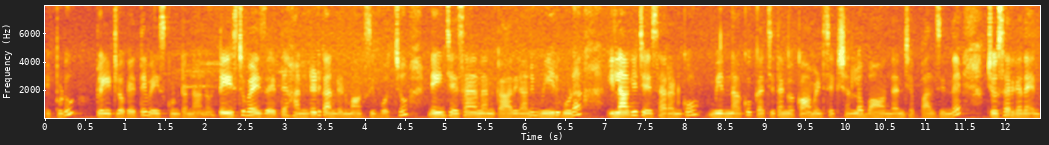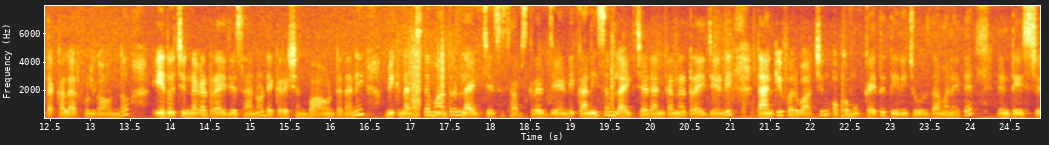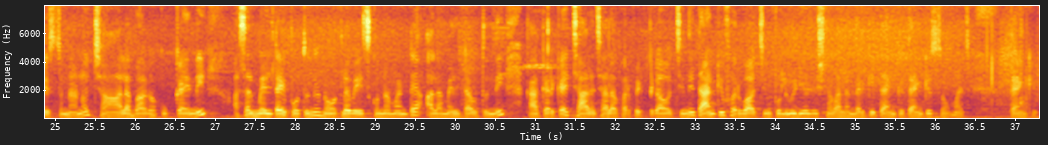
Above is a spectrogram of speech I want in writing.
ఇప్పుడు ప్లేట్లోకి అయితే వేసుకుంటున్నాను. టేస్ట్ వైజ్ అయితే హండ్రెడ్కి హండ్రెడ్ మార్క్స్ ఇవ్వచ్చు. నేను చేశానని కాదు కానీ మీరు కూడా ఇలాగే చేశారనుకో మీరు నాకు ఖచ్చితంగా కామెంట్ సెక్షన్లో బాగుందని చెప్పాల్సిందే. చూసారు కదా ఎంత కలర్ఫుల్గా ఉందో. ఏదో చిన్నగా ట్రై చేశాను డెకరేషన్ బాగుంటుందని. మీకు నచ్చితే మాత్రం లైక్ చేసి సబ్స్క్రైబ్ చేయండి. కనీసం లైక్ చేయడానికన్నా ట్రై చేయండి. థ్యాంక్ యూ ఫర్ వాచింగ్ ఒక ముక్క అయితే తిని చూద్దామని అయితే నేను టేస్ట్ చేస్తున్నాను. చాలా బాగా కుక్ అయింది. అసలు మెల్ట్ అయిపోతుంది. నోట్లో వేసుకున్నామంటే అలా మెల్ట్ అవుతుంది. కాకరకాయ చాలా చాలా పర్ఫెక్ట్గా వచ్చింది. Thank you for watching full video చూసిన వాళ్ళందరికీ thank you thank you so much thank you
